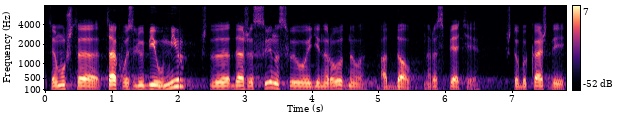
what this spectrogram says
потому что так возлюбил мир, что даже Сына Своего Единородного отдал на распятие, чтобы каждый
